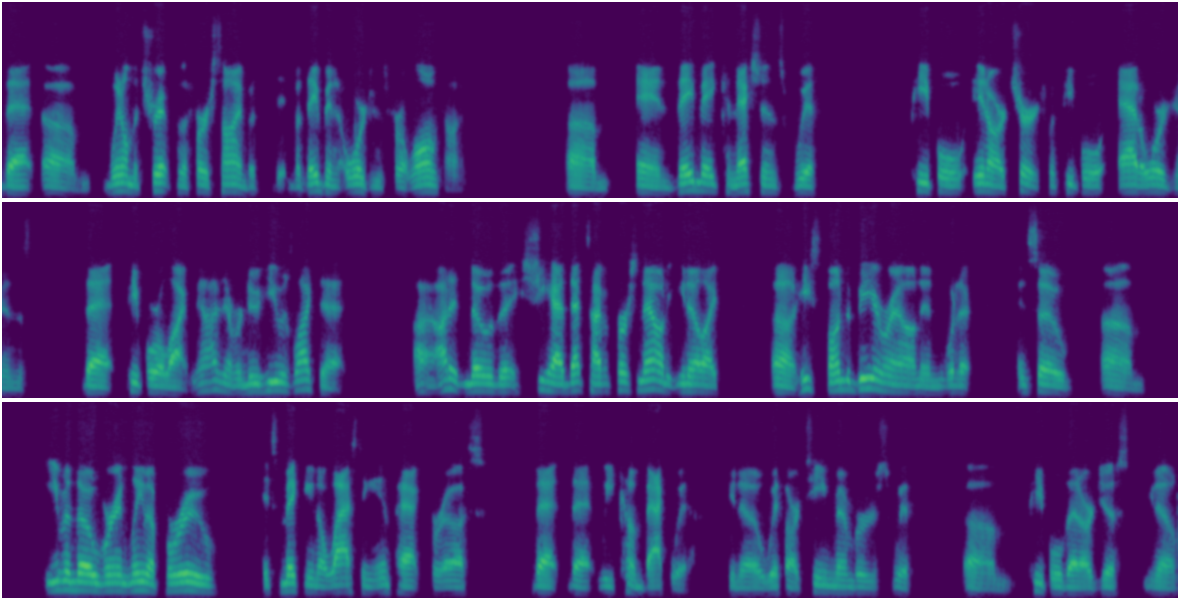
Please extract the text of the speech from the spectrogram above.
that um, went on the trip for the first time, but but they've been in Origins for a long time, um, and they made connections with people in our church, with people at Origins, that people were like, man, I never knew he was like that. I, I didn't know that she had that type of personality. You know, like uh, he's fun to be around and whatever. And so um, even though we're in Lima, Peru, it's making a lasting impact for us that that we come back with, you know, with our team members, with um, people that are just, you know,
